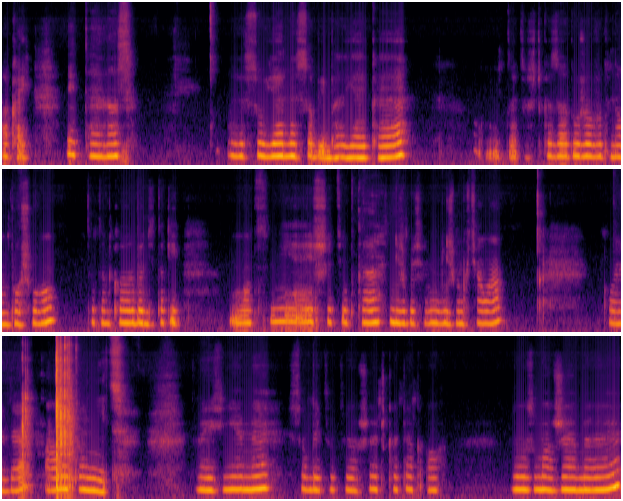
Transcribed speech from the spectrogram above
Ok. I teraz rysujemy sobie barierkę. Tutaj troszeczkę za dużo wody nam poszło. To ten kolor będzie taki mocniejszy ciutkę niż, by się, niż bym chciała. Kurde, ale to nic. Weźmiemy sobie to troszeczkę tak o rozmarzemy.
